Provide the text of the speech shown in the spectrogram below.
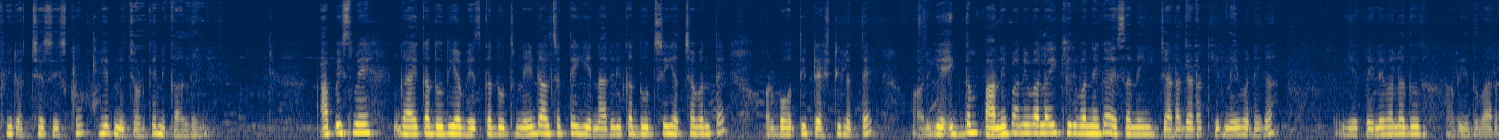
फिर अच्छे से इसको फिर निचोड़ के निकाल देंगे। आप इसमें गाय का दूध या भैंस का दूध नहीं डाल सकते, ये नारियल का दूध से ही अच्छा बनता है और बहुत ही टेस्टी लगता है। और ये एकदम पानी पानी वाला ही खीर बनेगा, ऐसा नहीं जाड़ा जाड़ा खीर नहीं बनेगा। तो ये पहले वाला दूध और ये दोबारा,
